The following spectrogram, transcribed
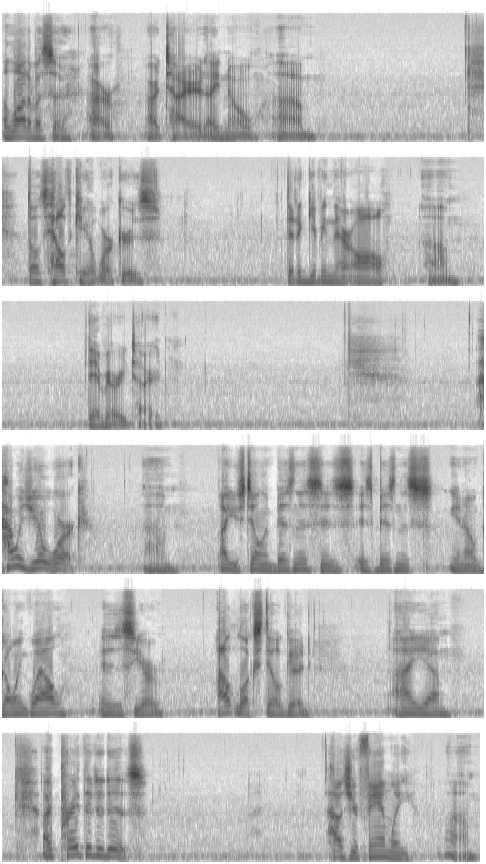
a lot of us are are are tired. I know. Um, those healthcare workers that are giving their all, um, they're very tired. How is your work? Um, are you still in business? Is is business you know going well? Is your outlook still good? I um, I pray that it is. How's your family um,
